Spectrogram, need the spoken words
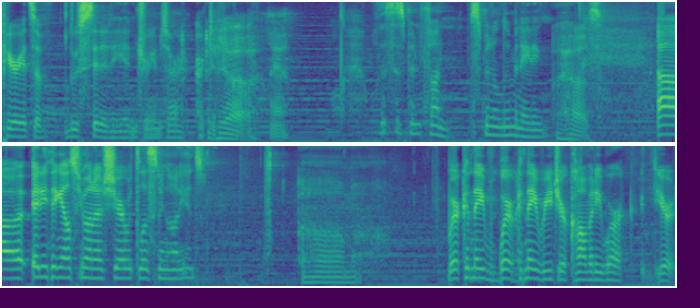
periods of lucidity in dreams are, are difficult. Yeah. Yeah. Well, this has been fun. It's been illuminating. It has. Uh, anything else you want to share with the listening audience? Um, where can they where can they read your comedy work? Your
